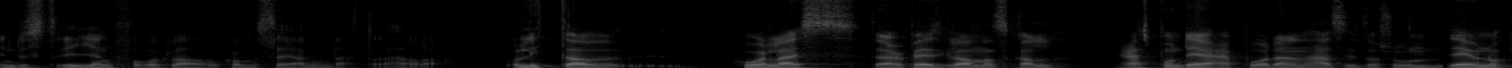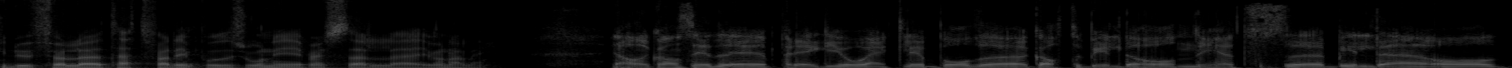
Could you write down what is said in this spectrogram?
industrien for å klare å komme seg gjennom dette her, da. Og litt av hvordan de europeiske landene skal respondere på denne situasjonen, det er jo noe du følger tett fra din posisjon i Brussel, eh, Jon Erling? Ja, det kan si det preger jo egentlig både gatebildet og nyhetsbildet. Og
